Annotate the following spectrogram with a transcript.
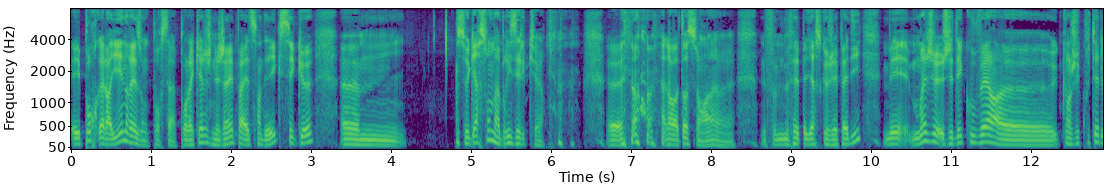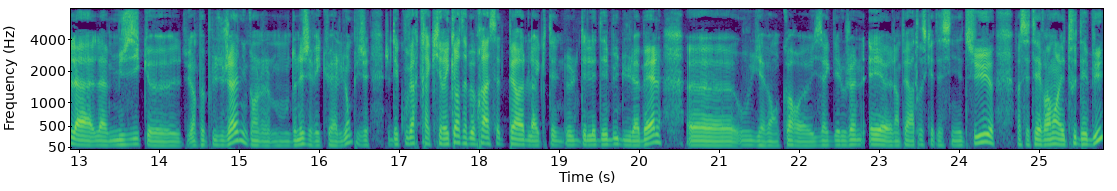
Et pour, alors, il y a une raison pour ça, pour laquelle je n'ai jamais parlé de Syndex, c'est que euh, ce garçon m'a brisé le cœur. Euh, non, alors attention, hein, euh, ne me faites pas dire ce que j'ai pas dit. Mais moi, j'ai découvert euh, quand j'écoutais de la, la musique euh, un peu plus jeune, quand je- à un moment donné j'ai vécu à Lyon, puis j'ai découvert Cracky Records à peu près à cette période-là, qui était le- les débuts du label, euh, où il y avait encore euh, Isaac Delusion et l'impératrice qui était signée dessus. Enfin, c'était vraiment les tout débuts.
